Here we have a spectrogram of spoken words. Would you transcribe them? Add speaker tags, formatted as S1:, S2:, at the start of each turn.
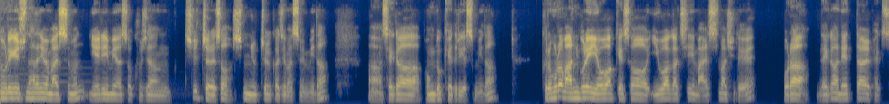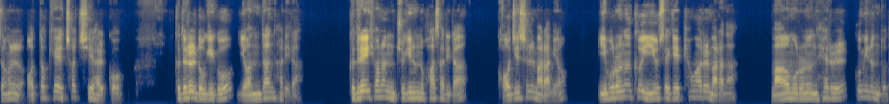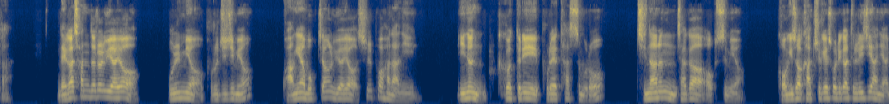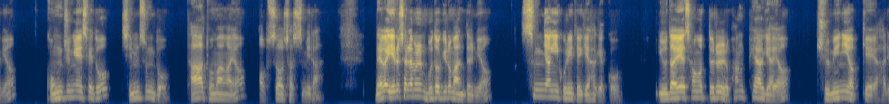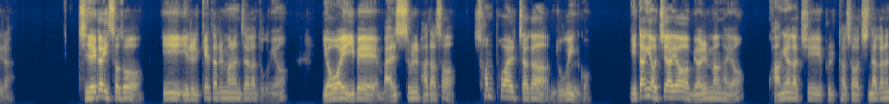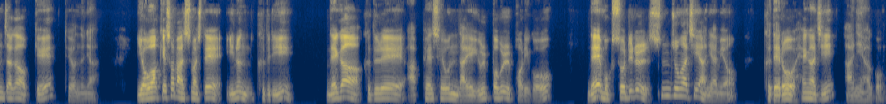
S1: 오늘 우리에게 주신 하나님의 말씀은 예레미야서 9장 7절에서 16절까지 말씀입니다. 아, 제가 봉독해 드리겠습니다. 그러므로 만군의 여호와께서 이와 같이 말씀하시되 보라 내가 내 딸 백성을 어떻게 처치할꼬 그들을 녹이고 연단하리라 그들의 혀는 죽이는 화살이라 거짓을 말하며 입으로는 그 이웃에게 평화를 말하나 마음으로는 해를 꾸미는도다. 내가 산들을 위하여 울며 부르짖으며 광야 목장을 위하여 슬퍼하나니 이는 그것들이 불에 탔으므로 지나는 자가 없으며 거기서 가축의 소리가 들리지 아니하며 공중의 새도 짐승도 다 도망하여 없어졌습니다. 내가 예루살렘을 무더기로 만들며 승냥이 굴이 되게 하겠고 유다의 성읍들을 황폐하게 하여 주민이 없게 하리라. 지혜가 있어서 이 일을 깨달을 만한 자가 누구며? 여호와의 입에 말씀을 받아서 선포할 자가 누구인고? 이 땅이 어찌하여 멸망하여 광야같이 불타서 지나가는 자가 없게 되었느냐? 여호와께서 말씀하시되 이는 그들이 내가 그들의 앞에 세운 나의 율법을 버리고 내 목소리를 순종하지 아니하며 그대로 행하지 아니하고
